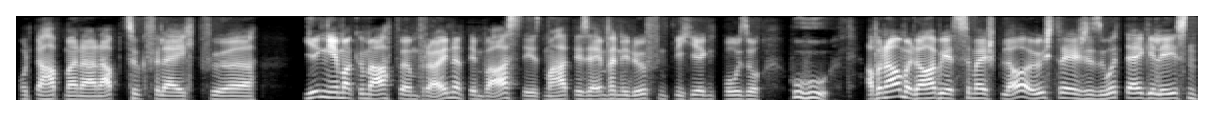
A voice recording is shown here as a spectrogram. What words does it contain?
und da hat man einen Abzug vielleicht für irgendjemand gemacht, für einen Freund und dem war es das. Man hat das einfach nicht öffentlich irgendwo so, huhu. Aber nochmal, da habe ich jetzt zum Beispiel auch ein österreichisches Urteil gelesen.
